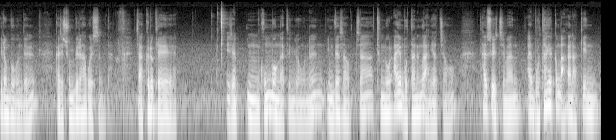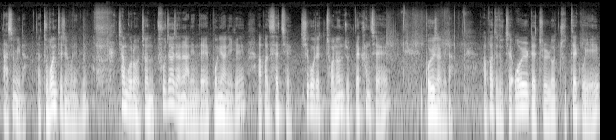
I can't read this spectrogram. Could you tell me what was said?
이런 부분들까지 준비를 하고 있습니다. 자, 그렇게 이제 음, 공무원 같은 경우는 임대사업자 등록을 아예 못하는 건 아니었죠. 탈 수 있지만 아예 못하게끔 막아놨긴 놨습니다. 자, 두 번째 질문인데요. 참고로 전 투자자는 아닌데 본의 아니게 아파트 세 채, 시골의 전원주택 한 채 보유자입니다. 아파트 두 채 올 대출로 주택 구입,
